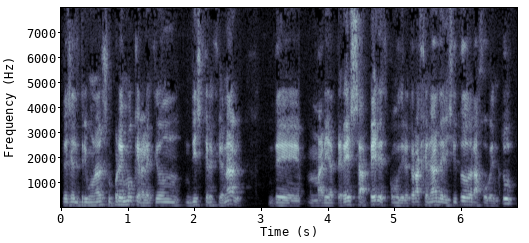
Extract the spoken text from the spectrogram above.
desde el Tribunal Supremo que la elección discrecional de María Teresa Pérez como directora general del Instituto de la Juventud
